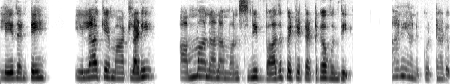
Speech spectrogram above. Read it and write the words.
లేదంటే ఇలాగే మాట్లాడి అమ్మా నాన్న మనసుని బాధ పెట్టేటట్టుగా ఉంది అని అనుకుంటాడు.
